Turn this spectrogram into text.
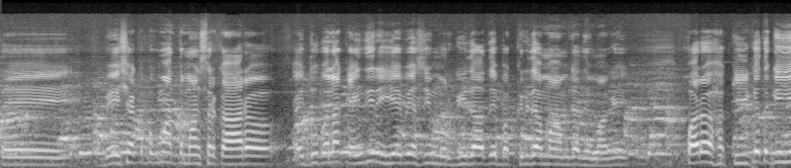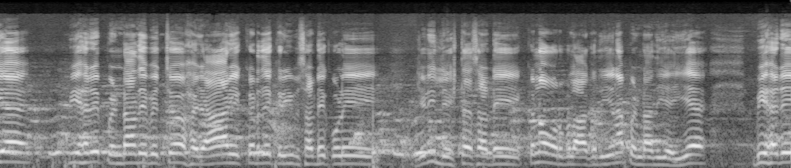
ਤੇ ਬੇਸ਼ੱਕ ਭਗਵੰਤ ਮਾਨ ਸਰਕਾਰ ਇਦੋਂ ਪਹਿਲਾਂ ਕਹਿੰਦੀ ਰਹੀ ਹੈ ਵੀ ਅਸੀਂ ਮੁਰਗੀ ਦਾ ਤੇ ਬੱਕਰੀ ਦਾ ਮਾਮਜਾ ਦੇਵਾਂਗੇ। ਪਰ ਹਕੀਕਤ ਕੀ ਹੈ ਵੀ ਹਰੇ ਪਿੰਡਾਂ ਦੇ ਵਿੱਚ ਹਜ਼ਾਰ ਏਕੜ ਦੇ ਕਰੀਬ ਸਾਡੇ ਕੋਲੇ ਜਿਹੜੀ ਲਿਸਟ ਹੈ, ਸਾਡੇ ਘਨੌਰ ਬਲਾਕ ਦੀ ਇਹਨਾਂ ਪਿੰਡਾਂ ਦੀ ਆਈ ਹੈ। ਵੀ ਹਜੇ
